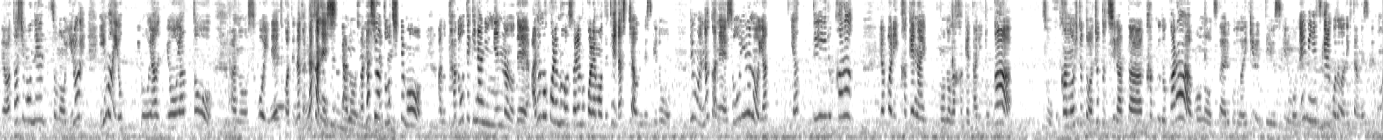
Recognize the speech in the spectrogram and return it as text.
で私もね、その、いろい、今よ、ようや、ようやっと、あの、すごいね、とかって、なんか、なんかね、あの、私はどうしても、あの、多動的な人間なので、あれもこれも、それもこれもって手出しちゃうんですけど、でもなんかね、そういうのをや、やっているから、やっぱり書けないものが書けたりとか、そう、他の人とはちょっと違った角度からものを伝えることができるっていうスキルもね、身につけることができたんですけども、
